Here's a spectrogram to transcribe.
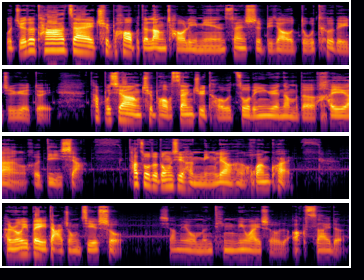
我觉得他在 Trip Hop 的浪潮里面算是比较独特的一支乐队。它不像 Trip Hop 三巨头做的音乐那么的黑暗和地下，他做的东西很明亮、很欢快，很容易被大众接受。下面我们听另外一首的 Oxide。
